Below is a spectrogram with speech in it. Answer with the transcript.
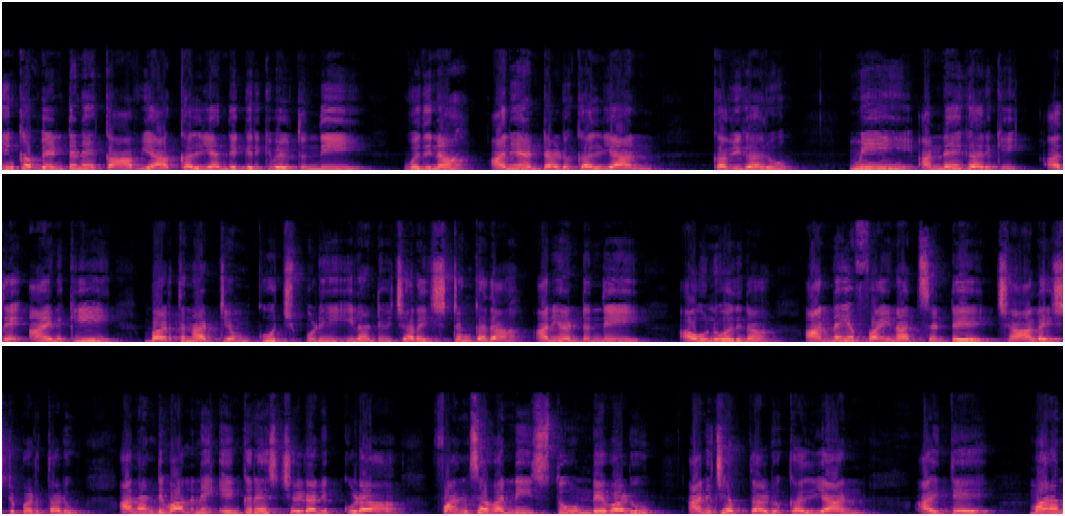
ఇంకా వెంటనే కావ్య కళ్యాణ్ దగ్గరికి వెళ్తుంది. వదినా అని అంటాడు కళ్యాణ్. కవిగారు మీ అన్నయ్య గారికి అదే ఆయనకి భరతనాట్యం కూచిపూడి ఇలాంటివి చాలా ఇష్టం కదా అని అంటుంది. అవును వదిన అన్నయ్య ఫైన్ ఆర్ట్స్ అంటే చాలా ఇష్టపడతాడు. అలాంటి వాళ్ళని ఎంకరేజ్ చేయడానికి కూడా ఫండ్స్ అవన్నీ ఇస్తూ ఉండేవాడు అని చెప్తాడు కళ్యాణ్. అయితే మనం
